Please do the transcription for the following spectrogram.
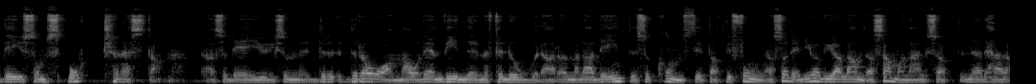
det är ju som sport nästan. Alltså det är ju liksom drama och vem vinner och vem förlorar. Menar, det är inte så konstigt att vi fångas av det. Det gör vi ju i alla andra sammanhang. Så att när det här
